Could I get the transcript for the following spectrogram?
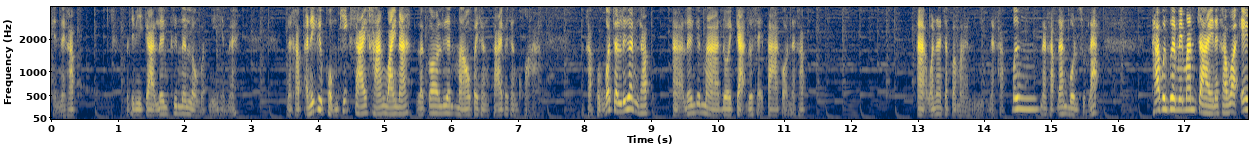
เห็นไหมครับ มันจะมีการเลื่อนขึ้นเลื่อนลงแบบนี้เห็นไหม นะครับอันนี้คือผมคลิกซ้ายค้างไว้นะ แล้วก็เลื่อนเมาส์ไปทางซ้ายไปทางขวานะครับผมก็จะเลื่อนครับอ่าเลื่อนขึ้นมาโดยกะโดยสายตาก่อนนะครับอ่าว่าน่าจะประมาณนี้นะครับปึ้งนะครับด้านบนสุดละ ถ้าเพื่อนๆไม่มั่นใจนะครับว่าเอ๊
